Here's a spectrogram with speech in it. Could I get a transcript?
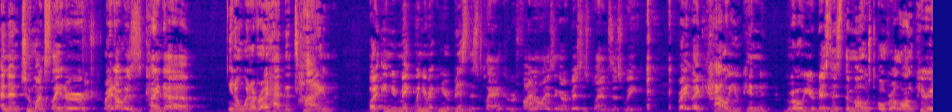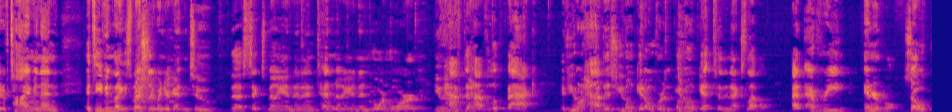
and then two months later, right? I was kind of, you know, whenever I had the time. But in you make when you're making your business plan, because we're finalizing our business plans this week, right? Like how you can grow your business the most over a long period of time, and then it's even like especially when you're getting to the six million and then ten million and more and more, you have to have look back. If you don't have this, you don't get over. You don't get to the next level at every interval. So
